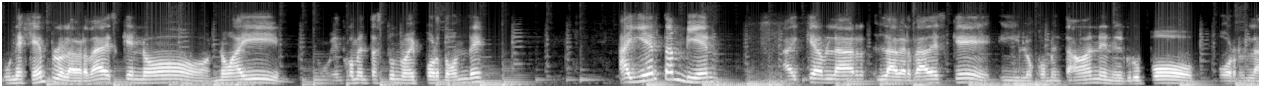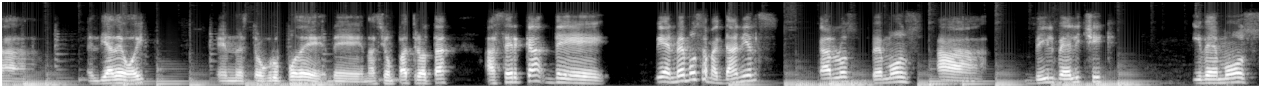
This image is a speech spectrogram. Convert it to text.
un ejemplo, la verdad es que no, no hay, como bien comentas tú, no hay por dónde. Ayer también hay que hablar, la verdad es que, y lo comentaban en el grupo por la, el día de hoy, en nuestro grupo de, Nación Patriota acerca de, bien, vemos a McDaniels, Carlos, vemos a Bill Belichick y vemos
